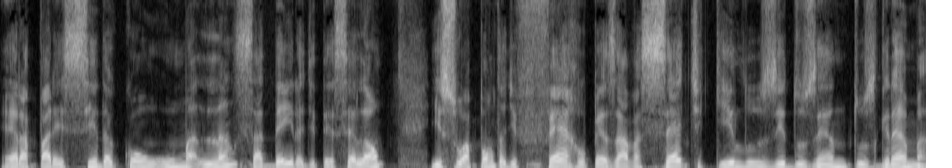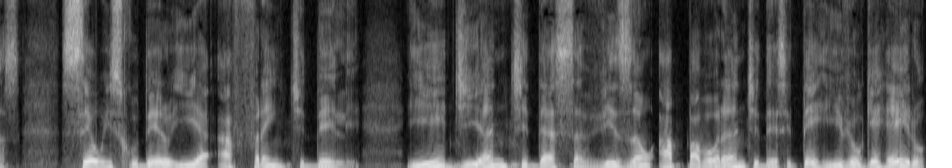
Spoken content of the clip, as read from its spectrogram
era parecida com uma lançadeira de tecelão e sua ponta de ferro pesava sete quilos e duzentos gramas seu escudeiro ia à frente dele. E diante dessa visão apavorante desse terrível guerreiro,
